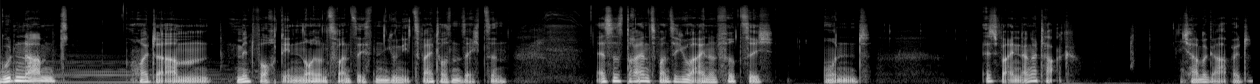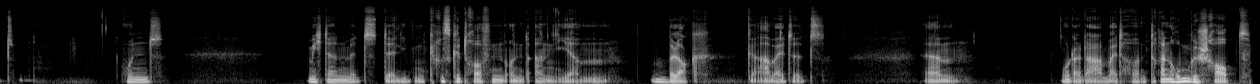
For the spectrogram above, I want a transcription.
Guten Abend, heute am Mittwoch, den 29. Juni 2016. Es ist 23.41 Uhr und es war ein langer Tag. Ich habe gearbeitet und mich dann mit der lieben Chris getroffen und an ihrem Blog gearbeitet. Ähm, oder da weiter dran rumgeschraubt.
